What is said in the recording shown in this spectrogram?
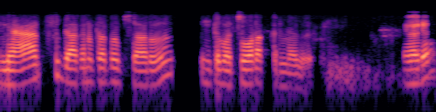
మ్యాథ్స్ గగన్ ప్రతాప్ సారు ఇంకా మరి చూడక్కర్లేదు. ఎవరు?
